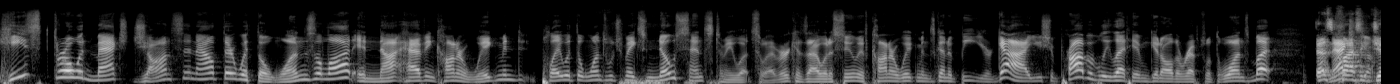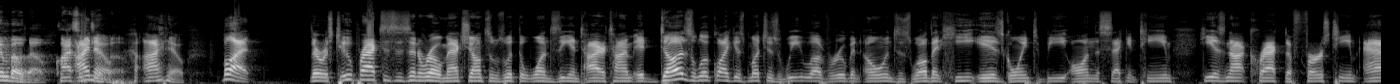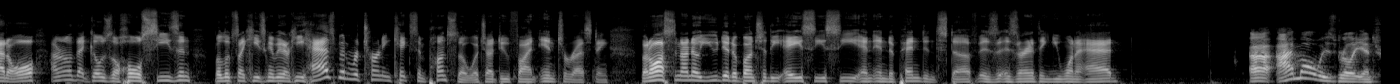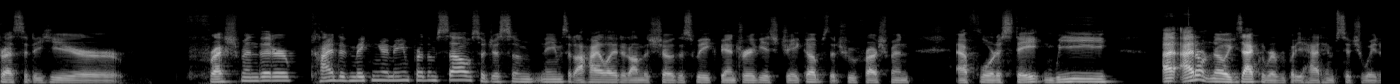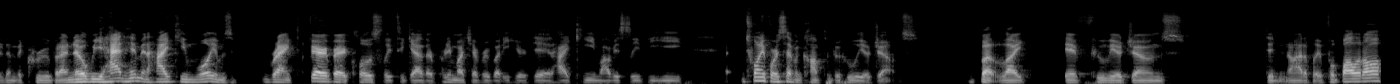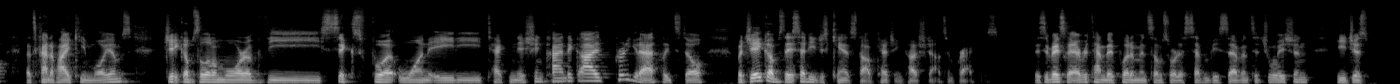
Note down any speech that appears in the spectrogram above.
he's throwing Max Johnson out there with the ones a lot and not having Conner Weigman play with the ones, which makes no sense to me whatsoever. Because I would assume if Conner Weigman's going to be your guy, you should probably let him get all the reps with the ones. But that's Max classic Jimbo, though. Classic I know, Jimbo. I know. But there was two practices in a row. Max Johnson was with the ones the entire time. It does look like, as much as we love Rueben Owens as well, that he is going to be on the second team. He has not cracked the first team at all. I don't know if that goes the whole season, but looks like he's going to be there. He has been returning kicks and punts though, which I do find interesting. But Austin, I know you did a bunch of the ACC and independent stuff. Is is there anything you want to add? Uh, I'm always really interested to hear freshmen that are kind of making a name for themselves. So just some names that I highlighted on the show this week: Vandrevius Jacobs, the true freshman at Florida State, and we. I, I don't know exactly where everybody had him situated in the crew, but I know we had him and Hykeem Williams ranked very, very closely together. Pretty much everybody here did. Hykeem, obviously, the 24 7 comped to Julio Jones. But like, if Julio Jones didn't know how to play football at all. That's kind of Hykeem Williams. Jacob's a little more of the six foot, 180 technician kind of guy. Pretty good athlete still. But Jacobs, they said he just can't stop catching touchdowns in practice. They said basically every time they put him in some sort of 7v7 situation, he just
